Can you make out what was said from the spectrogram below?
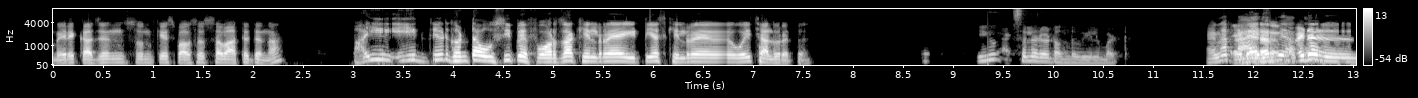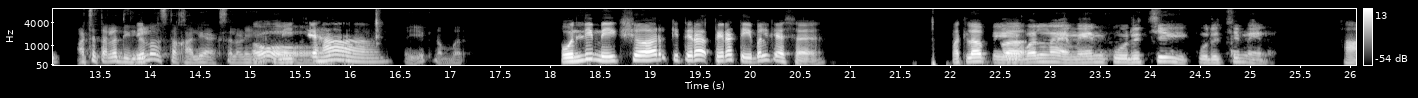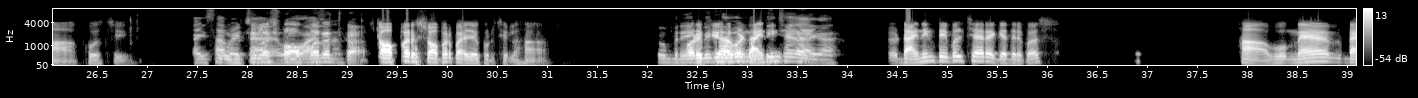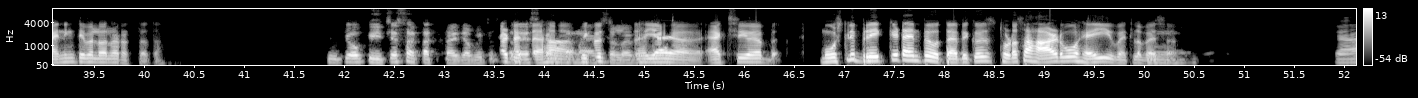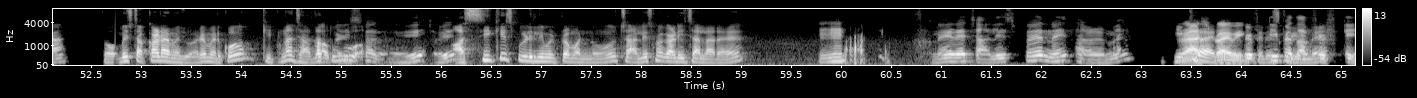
मेरे कजिन्स उनके स्पाउसेस सब आते थे ना भाई एक डेढ़ घंटा उसी पे फोर्जा खेल रहे हैं ईटीएस खेल रहे हैं वही चालू रहता है। You accelerate on the wheel, but है ना Pedal पैड से भी ना? आता है पेडल अच्छा त्याला दिलेलं असतं खाली ऍक्सेल आणि हे. नीचे हाँ। एक नंबर। ओनली मेक श्योर कि तेरा तेरा टेबल कैसा है? मतलब अ, टेबल नाही मेन खुर्ची खुर्ची मेन हाँ। खुर्ची कैसा बैठा है वो स्टॉपर आहेत ऐसा। का स्टॉपर स्टॉपर पाहिजे खुर्चीला हाँ। तो और if you have a dining पीछे जाएगा। डाइनिंग टेबल चेयर है क्या तेरे पास? हाँ वो मैं डाइनिंग टेबल वाला रखता था। क्योंकि वो पीछे सटकता है जब भी तो प्रेस है हाँ because yeah yeah actually mostly break के टाइम पे होता है बिकॉज़ थोड़ा सा हार्ड वो है ही मतलब ऐसा। हम्म, क्या? चौबीस टक्का डैमेज हुआ रे मेरे को कितना ज़्यादा हाँ तू अस्सी की स्पीड लिमिट पे मनु चालीस में गाड़ी चला रहा है। हम्म, नहीं रे चालीस पे नहीं था रे मैं। दिख Rash रहा रे मेरे driving. को तेरे फिफ्टी पे था स्क्रीन में। फिफ्टी।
